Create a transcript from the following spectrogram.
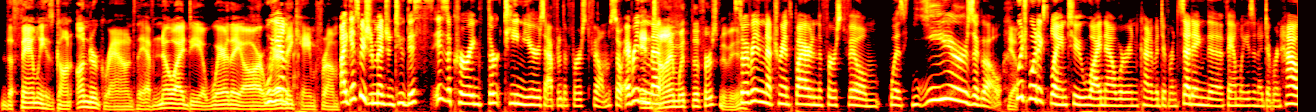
The family has gone underground. They have no idea where they are, Well, where yeah, they came from. I guess we should mention too. This is occurring 13 years after the first film, so everything in that time with the first movie. So everything that transpired in the first film was years ago, Yeah. which would explain too why now we're in kind of a different setting. The family is in a different house,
